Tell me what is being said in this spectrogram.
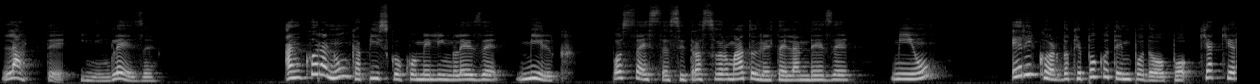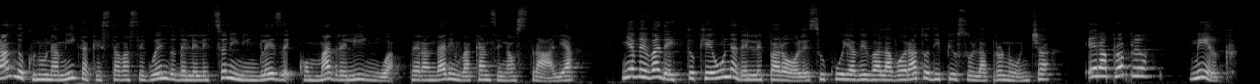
latte in inglese. Ancora non capisco come l'inglese milk possa essersi trasformato nel thailandese miu e ricordo che poco tempo dopo, chiacchierando con un'amica che stava seguendo delle lezioni in inglese con madrelingua per andare in vacanza in Australia, mi aveva detto che una delle parole su cui aveva lavorato di più sulla pronuncia era proprio milk,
